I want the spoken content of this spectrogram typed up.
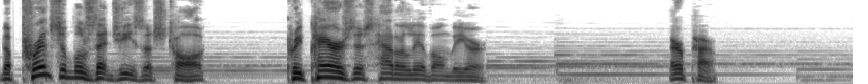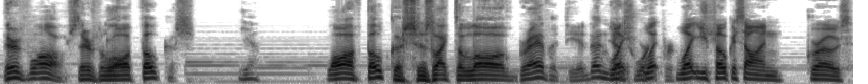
The principles that Jesus taught prepares us how to live on the earth. They're powerful. There's laws. There's the law of focus. Yeah. Law of focus is like the law of gravity. It doesn't What just work what, for what you focus on grows.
